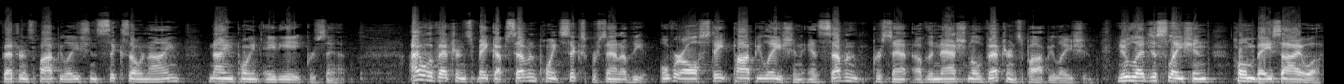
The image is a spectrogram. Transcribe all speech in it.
veterans population 609, 9.88%. Iowa veterans make up 7.6% of the overall state population and 7% of the national veterans population. New legislation, Home Base Iowa.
